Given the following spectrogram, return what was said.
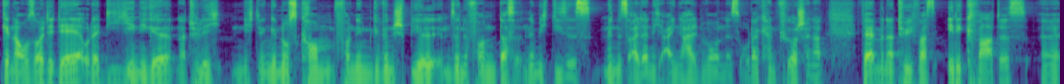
genau, sollte der oder diejenige natürlich nicht in Genuss kommen von dem Gewinnspiel im Sinne von, dass nämlich dieses Mindestalter nicht eingehalten worden ist oder keinen Führerschein hat, werden wir natürlich was Adäquates äh,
